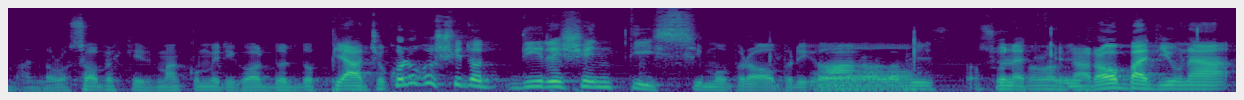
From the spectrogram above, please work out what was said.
Ma non lo so perché manco mi ricordo il doppiaggio. Quello che è uscito di recentissimo proprio. No, non l'ho visto. Su Netflix. Una roba di una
